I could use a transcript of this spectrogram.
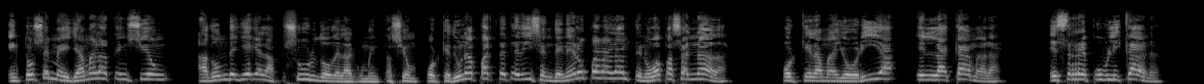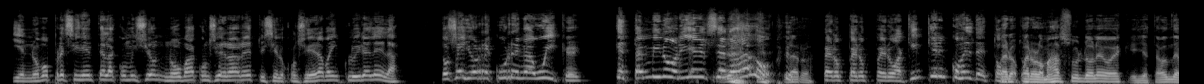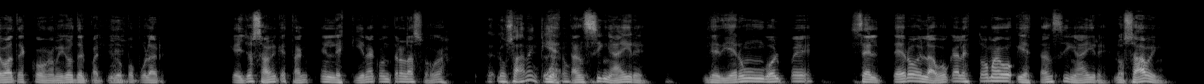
Entonces me llama la atención a dónde llega el absurdo de la argumentación, porque de una parte te dicen de enero para adelante no va a pasar nada, porque la mayoría en la Cámara es republicana y el nuevo presidente de la comisión no va a considerar esto y si lo considera va a incluir el ELA. Entonces ellos recurren a Wicker, que está en minoría en el Senado. Claro. Pero, pero, pero, ¿a quién quieren coger de todo? Pero, pero lo más absurdo, Leo, es que yo estaba en debates con amigos del Partido Popular que ellos saben que están en la esquina contra la soga Lo saben, y claro. están sin aire. Le dieron un golpe certero en la boca del estómago y están sin aire. Lo saben.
